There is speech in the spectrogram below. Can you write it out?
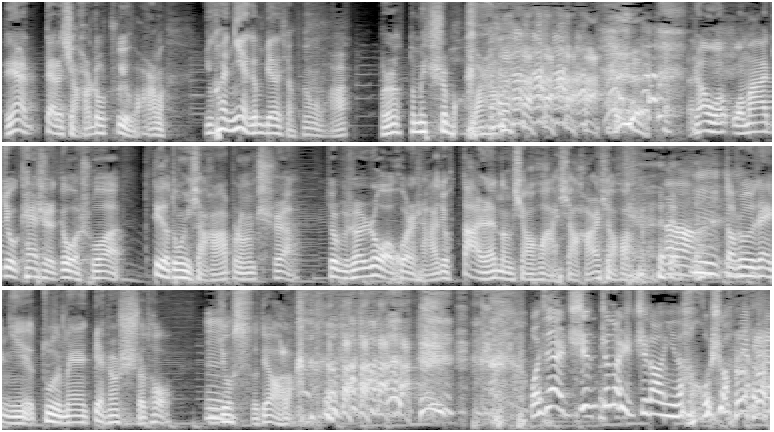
人家带着小孩都出去玩嘛，你快你也跟别的小朋友玩。我说都没吃饱，玩啥？然后我我妈就开始跟我说，这个东西小孩不能吃啊，就比如说肉或者啥，就大人能消化，小孩消化不了。到时候在你肚子里面变成石头，嗯你就死掉了。我现在知真的是知道你的胡说八道是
